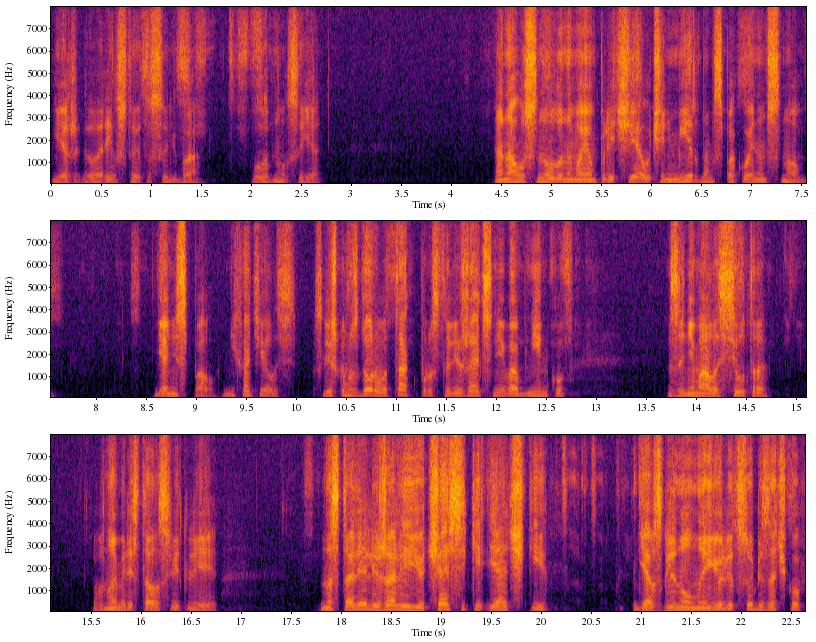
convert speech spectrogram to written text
«Я же говорил, что это судьба», — улыбнулся я. Она уснула на моем плече очень мирным, спокойным сном. Я не спал, не хотелось. Слишком здорово так, просто лежать с ней в обнимку. Занималось утро, в номере стало светлее. На столе лежали ее часики и очки. Я взглянул на ее лицо без очков.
